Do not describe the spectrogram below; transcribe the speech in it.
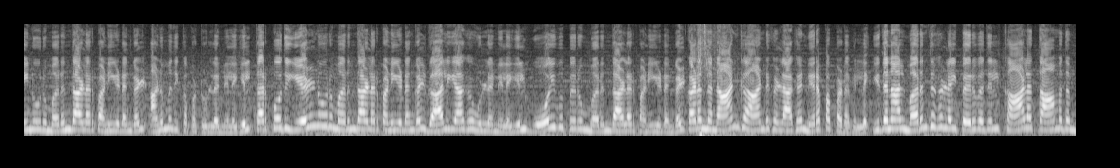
ஐநூறு மருந்தாளர் பணியிடங்கள் அனுமதிக்கப்பட்டுள்ள நிலையில் தற்போது எழுநூறு மருந்தாளர் பணியிடங்கள் காலியாக உள்ள நிலையில் ஓய்வு பெறும் மருந்தாளர் பணியிடங்கள் கடந்த நான்கு ஆண்டுகளாக நிரப்பப்படவில்லை. இதனால் மருந்துகளை பெறுவதில் கால தாமதம்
